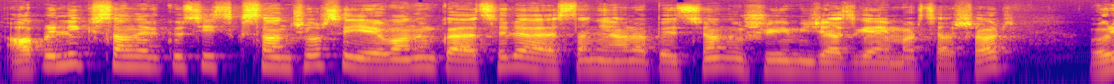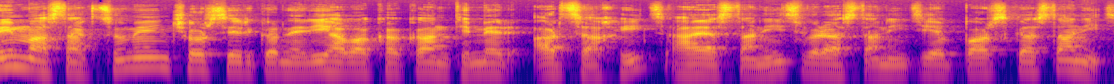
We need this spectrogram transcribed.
Ապրիլի 22-ից 24-ը Երևանում կայացել է Հայաստանի Հանրապետության ուշուի միջազգային մրցաշար, որին մասնակցում էին 4 երկրների հավաքական թիմեր Արցախից, Հայաստանից, Վրաստանից եւ Պարսկաստանից։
